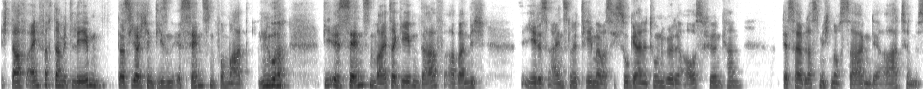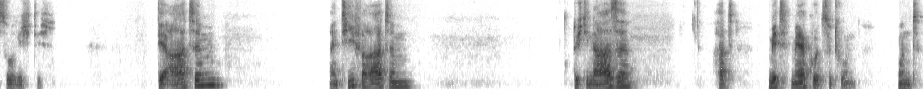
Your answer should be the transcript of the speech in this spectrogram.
Ich darf einfach damit leben, dass ich euch in diesem Essenzenformat nur die Essenzen weitergeben darf, aber nicht jedes einzelne Thema, was ich so gerne tun würde, ausführen kann. Deshalb lass mich noch sagen, der Atem ist so wichtig. Der Atem, ein tiefer Atem durch die Nase, hat mit Merkur zu tun. Und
